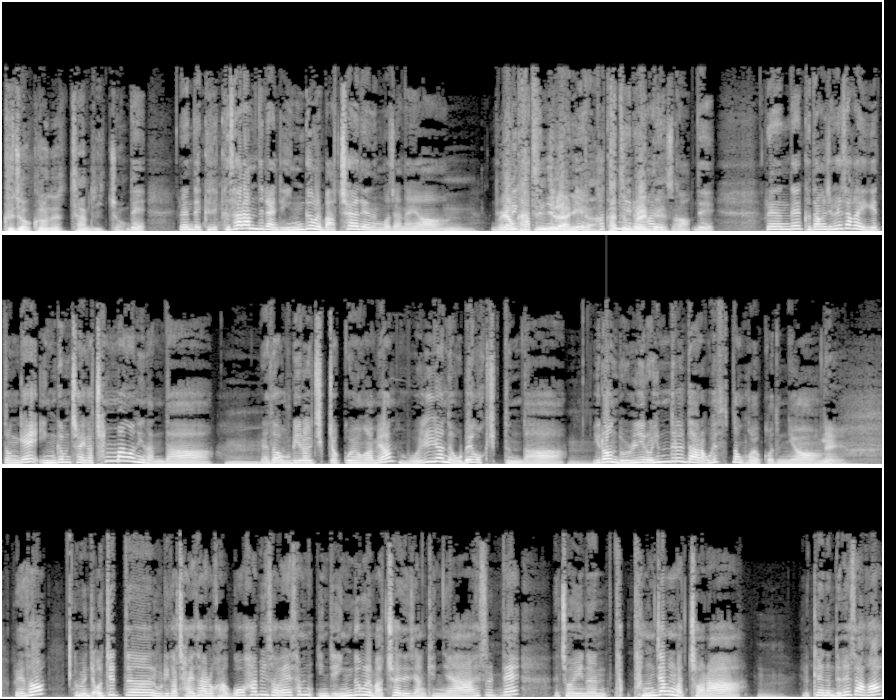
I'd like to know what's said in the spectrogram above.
그죠. 그런 사람들 있죠. 네. 그런데 그, 그 사람들이랑 이제 임금을 맞춰야 되는 거잖아요. 음. 우리 왜냐면 같은 일을 하니까. 예, 같은, 같은 일을 브랜드에서. 하니까. 네. 그랬는데 그 당시 회사가 얘기했던 게 임금 차이가 천만 원이 난다. 음. 그래서 우리를 직접 고용하면 뭐 1년에 500억씩 든다. 음. 이런 논리로 힘들다라고 했었던 거였거든요. 네. 그래서 그러면 이제 어쨌든 우리가 자회사로 가고 합의서에 삼, 이제 임금을 맞춰야 되지 않겠냐 했을 때 저희는 다- 당장 맞춰라. 음. 이렇게 했는데 회사가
